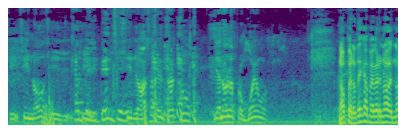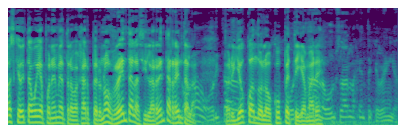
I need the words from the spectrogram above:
Si, si no, si, San si- si lo vas a rentar tú, ya no la promuevo. No, pero déjame ver, no, no es que ahorita voy a ponerme a trabajar, pero no, réntala, si la renta, réntala. No, no, ahorita- pero yo cuando la ocupe te llamaré. La va a usar la gente que venga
